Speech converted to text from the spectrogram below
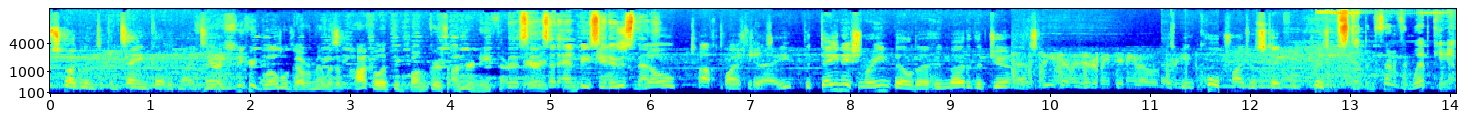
struggling to contain COVID Is there a secret global government with apocalyptic bunkers underneath our This is an feet? NBC News special. No tough questions. Today, the Danish marine builder who murdered the journalist 370 maintaining level has been caught trying to escape from prison. Step in front of a webcam.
